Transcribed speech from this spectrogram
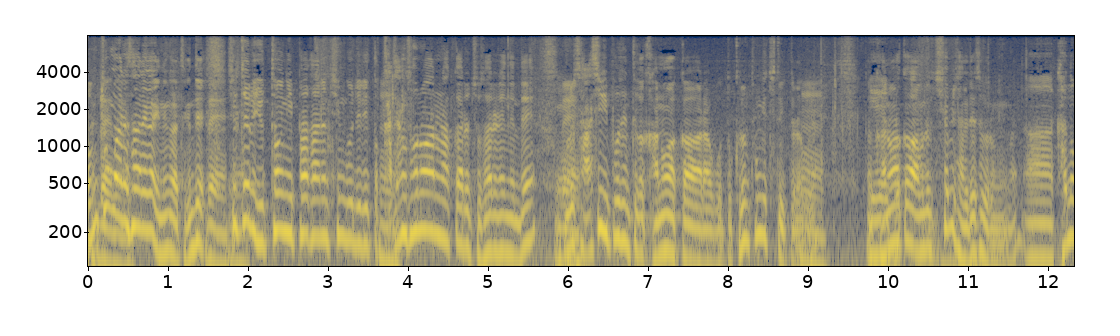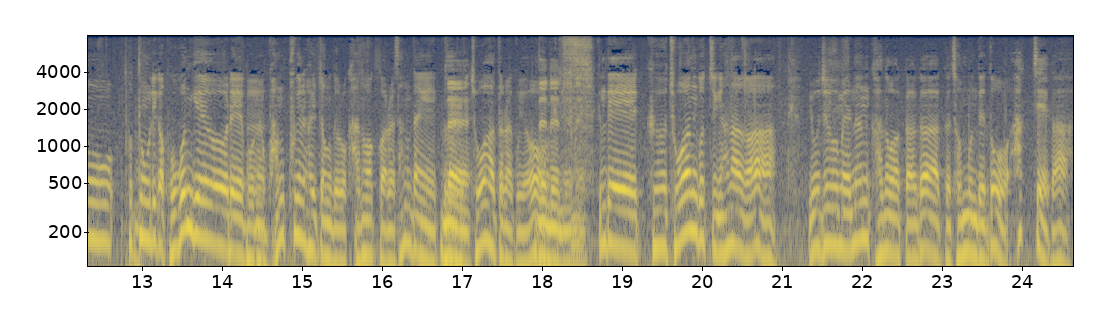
엄청 네네. 많은 사례가 있는 것 같아요. 근데 네. 실제로 유턴 입학하는 친구들이 또 가장 선호하는 학과를 조사를 했는데 무려 42%가 간호학과라고 또 그런 통계치도 있더라고요. 음. 예, 간호학과가 아무래도 취업이 잘 돼서 그런 건가요? 아, 간호, 보통 우리가 보건 계열에 보면 광풍일 할 정도로 간호학과를 상당히 그 네. 좋아하더라고요. 네네네네. 근데 그 좋아하는 것 중에 하나가 요즘에는 간호학과가 그 전문대도 학제가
